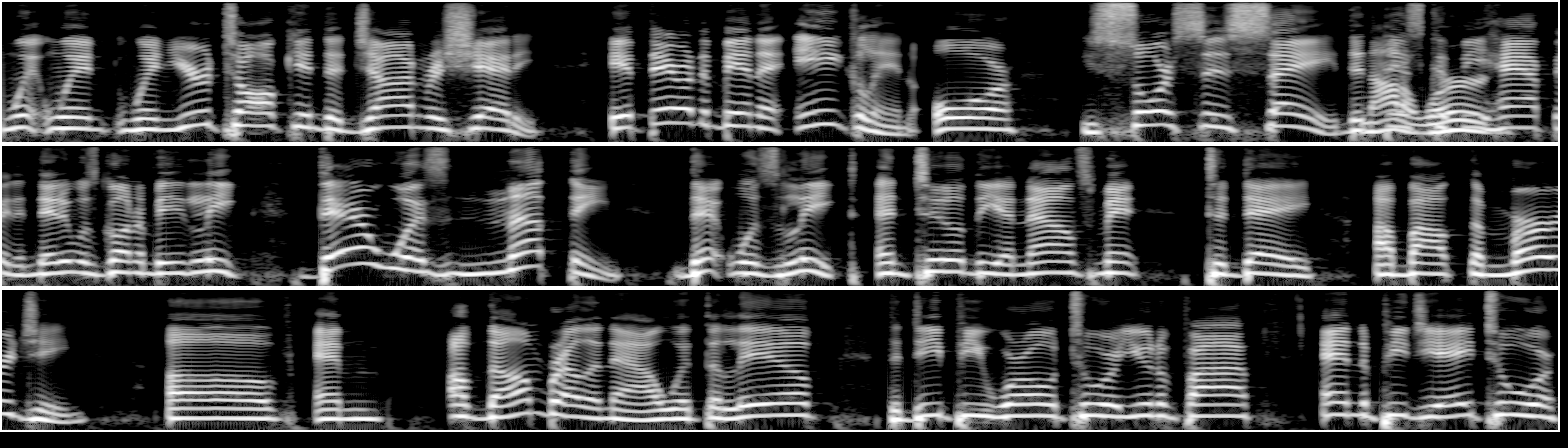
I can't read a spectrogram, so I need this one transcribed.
when when when you're talking to John Rachetti, if there would have been an inkling or sources say that Not this could be happening, that it was going to be leaked, there was nothing that was leaked until the announcement today about the merging of and of the umbrella now with the LIV, the DP World Tour Unify, and the PGA Tour,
